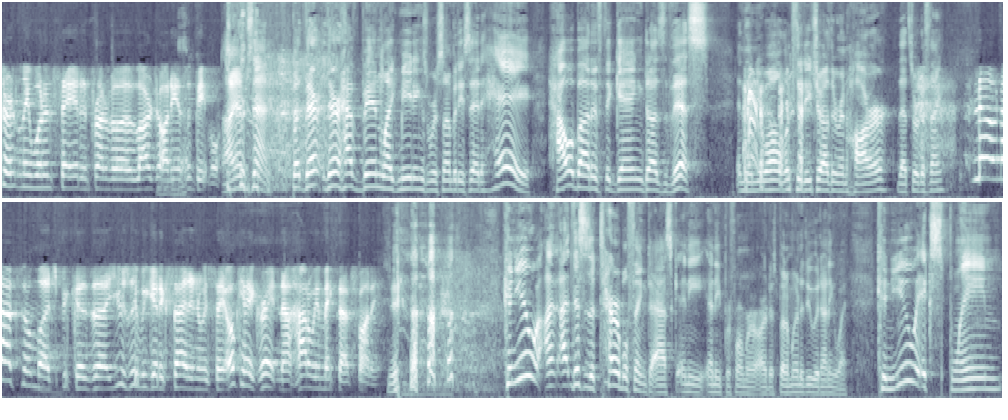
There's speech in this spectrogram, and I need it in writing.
certainly wouldn't say it in front of a large audience of people. I understand. but there, there have been like meetings where somebody said, hey, how about if the gang does this? And then you all looked at each other in horror, that sort of thing? No, not so much because uh, usually we get excited and we say, "Okay, great. Now, how do we make that funny?" Can you? I, I, this is a terrible thing to ask any any performer or artist, but I'm going to do it anyway. Can you explain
